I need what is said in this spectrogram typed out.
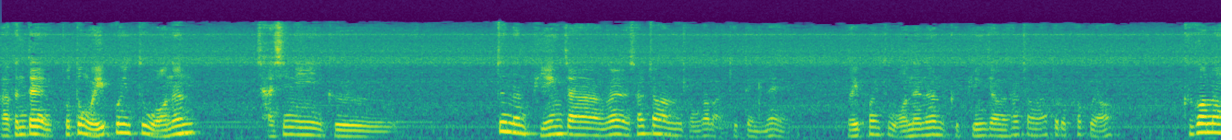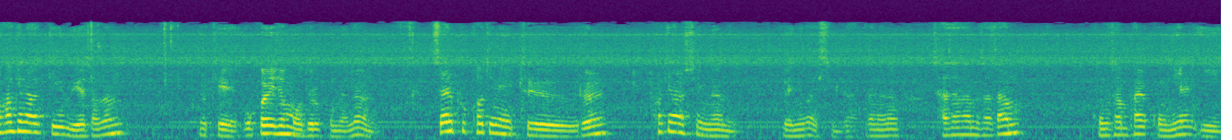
아 근데 보통 웨이포인트 1은 자신이 그 뜨는 비행장을 설정하는 경우가 많기 때문에 웨이포인트 1에는 그 비행장을 설정을 하도록 하고요. 그거는 확인하기 위해서는 이렇게 오퍼레이션 모드를 보면은 셀프 코디네이트를 확인할 수 있는 메뉴가 있습니다. 그러면은 44343 038012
